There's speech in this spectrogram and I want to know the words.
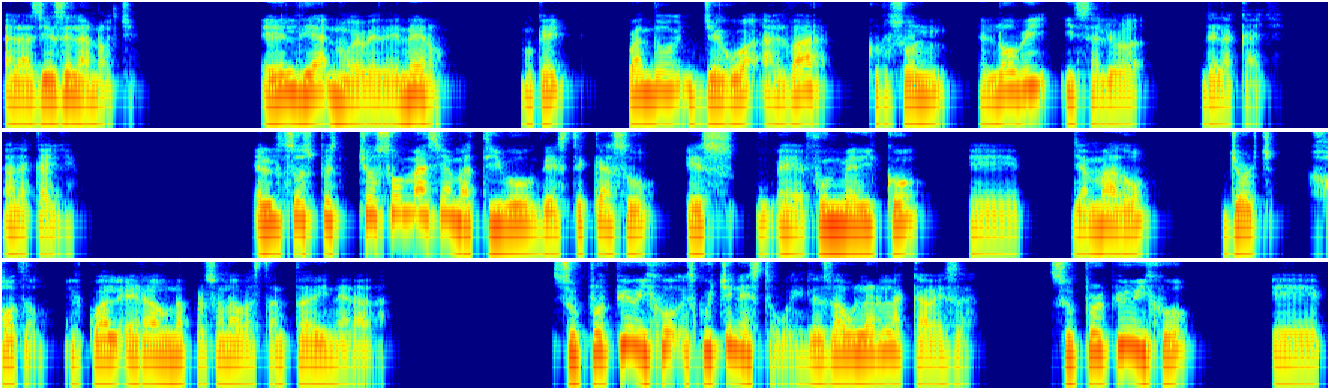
a las 10 de la noche, el día 9 de enero, ¿ok? Cuando llegó al bar, cruzó el, lobby y salió de la calle, a la calle. El sospechoso más llamativo de este caso es, eh, fue un médico llamado George Huddle, el cual era una persona bastante adinerada. Su propio hijo, escuchen esto, güey, les va a volar la cabeza. Su propio hijo, eh,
